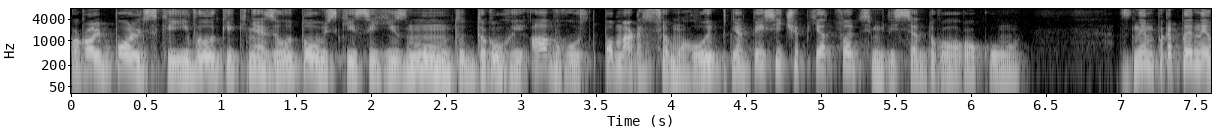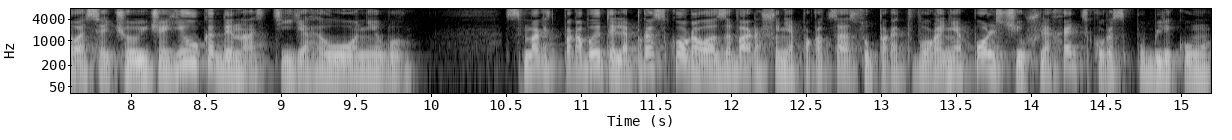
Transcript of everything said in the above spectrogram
Король польський і великий князь Литовський Сигізмунд II Август помер 7 липня 1572 року. З ним припинилася чоловіча гілка династії Ягелонів. Смерть правителя прискорила завершення процесу перетворення Польщі в шляхетську республіку.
